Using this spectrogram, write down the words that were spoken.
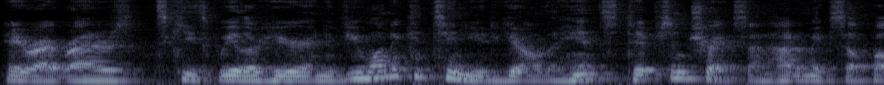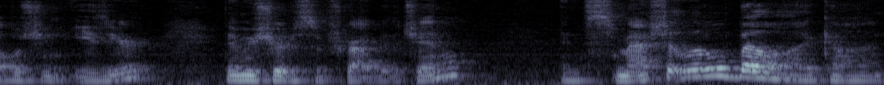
Hey, Write Writers, it's Keith Wheeler here, and if you want to continue to get all the hints, tips, and tricks on how to make self publishing easier, then be sure to subscribe to the channel and smash that little bell icon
